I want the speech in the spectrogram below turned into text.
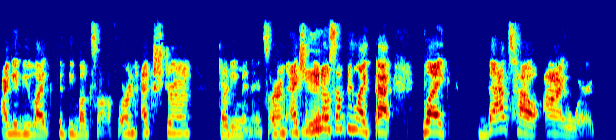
I give you like 50 bucks off or an extra 30 minutes or an extra, yeah. you know, something like that. Like, that's how I work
